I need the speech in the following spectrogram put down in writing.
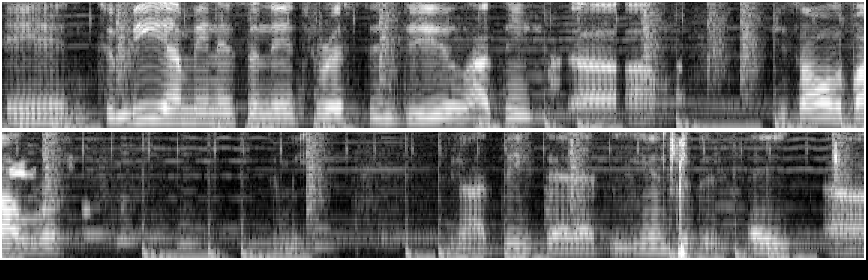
And to me, I mean, it's an interesting deal. I think uh, it's all about Russell to me. You know, I think that at the end of the day, um,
